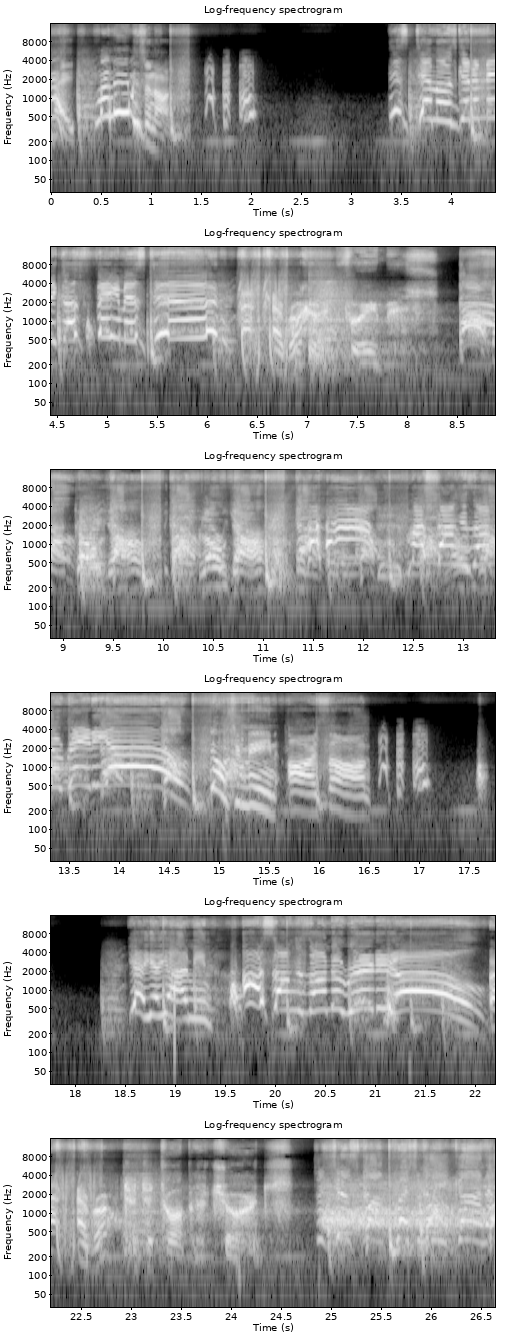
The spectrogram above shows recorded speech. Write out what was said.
Hey, my name isn't on it. This demo's gonna make us famous, dude! Famous. Got go, y'all. Radio! Don't you mean our song? Yeah, yeah, yeah. I mean, our song is on the radio! Uh, to top of the charts. There's just one question we gonna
